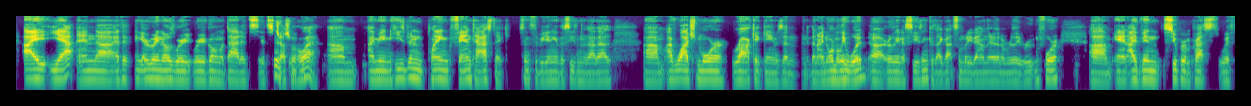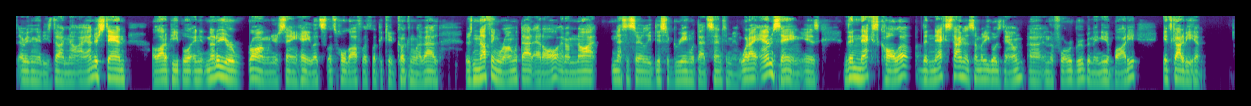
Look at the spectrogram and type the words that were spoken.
I yeah, and uh, I think everybody knows where where you're going with that. It's it's Joshua Roy. Um, I mean, he's been playing fantastic since the beginning of the season Laval. Um, I've watched more Rocket games than than I normally would uh, early in a season because I got somebody down there that I'm really rooting for, um, and I've been super impressed with everything that he's done. Now I understand a lot of people, and none of you are wrong when you're saying, "Hey, let's let's hold off, let's let the kid cook in Laval." There's nothing wrong with that at all, and I'm not necessarily disagreeing with that sentiment. What I am saying is the next call up, the next time that somebody goes down uh, in the forward group and they need a body, it's got to be him.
